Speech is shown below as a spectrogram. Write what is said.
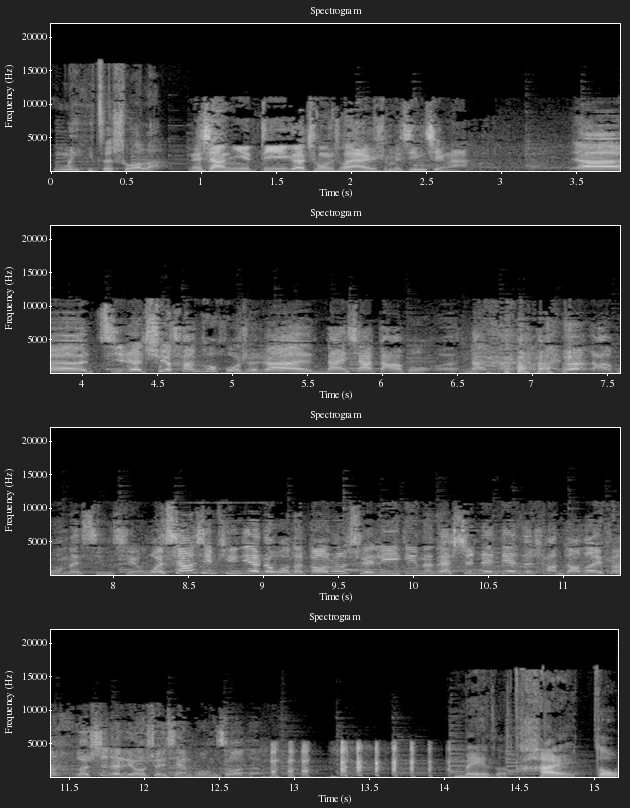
妹子说了：“那像你第一个冲出来是什么心情啊？呃，急着去汉口火车站南下打工，南南下打工的心情。我相信凭借着我的高中学历，一定能在深圳电子厂找到一份合适的流水线工作的。妹子太逗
